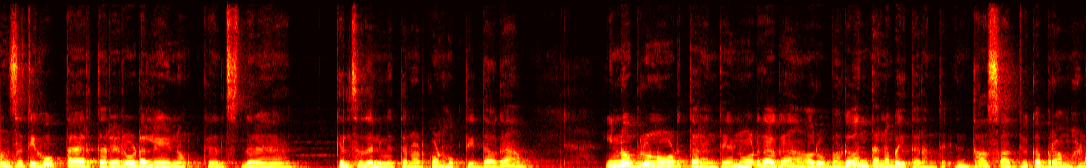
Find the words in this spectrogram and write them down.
ಒಂದು ಸತಿ ಹೋಗ್ತಾ ಇರ್ತಾರೆ, ರೋಡಲ್ಲಿ ಏನು ಕೆಲಸದ ಕೆಲಸದ ನಿಮಿತ್ತ ನಡ್ಕೊಂಡು ಹೋಗ್ತಿದ್ದಾಗ ಇನ್ನೊಬ್ಬರು ನೋಡ್ತಾರಂತೆ, ನೋಡಿದಾಗ ಅವರು ಭಗವಂತನ ಬೈತಾರಂತೆ ಇಂಥ ಸಾತ್ವಿಕ ಬ್ರಾಹ್ಮಣ.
